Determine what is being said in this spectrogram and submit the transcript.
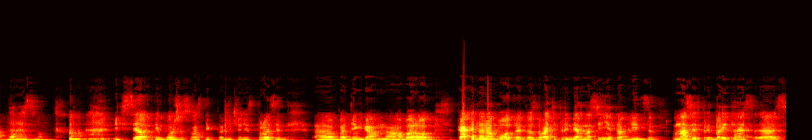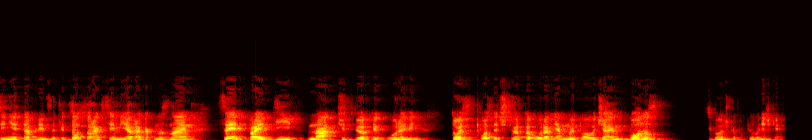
одноразово. И все, и больше с вас никто ничего не спросит э, по деньгам. Наоборот. Как это работает? То есть давайте пример на синей таблице. У нас есть предварительная э, синяя таблица. 547 евро, как мы знаем, цель пройти на четвертый уровень. То есть после четвертого уровня мы получаем бонус. Секундочку, попью водички.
